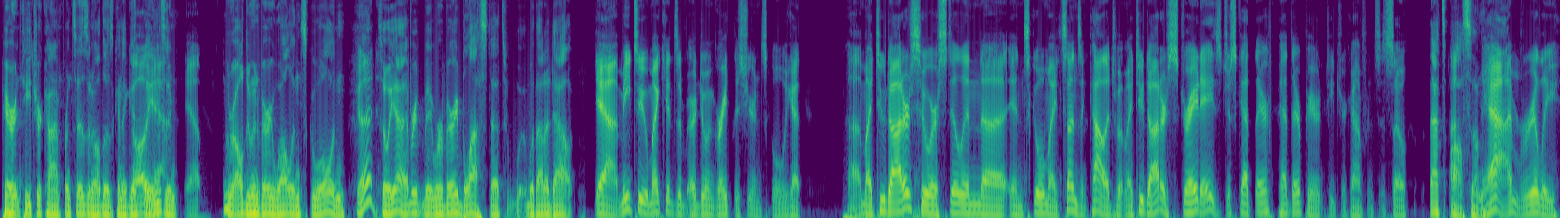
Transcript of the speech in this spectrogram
parent teacher conferences and all those kind of good oh things. yeah. And Yeah. They're all doing very well in school, and Good. so yeah, every we're very blessed. That's w- without a doubt. Yeah, me too. My kids are, are doing great this year in school. We got uh, my two daughters who are still in uh, in school. My son's in college, but my two daughters straight A's just got their had their parent teacher conferences. So That's awesome. yeah, I'm really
